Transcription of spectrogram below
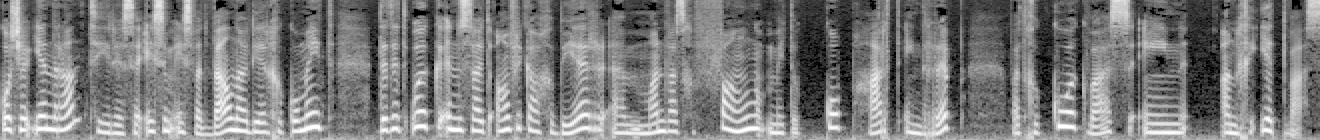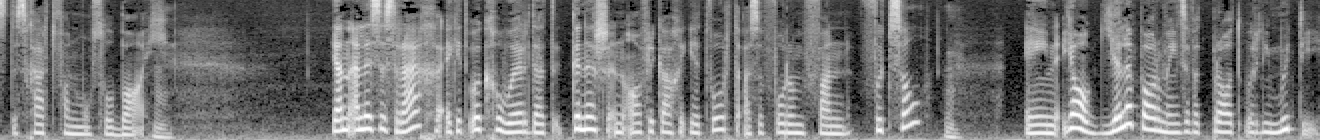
kos jou R1 hier is 'n SMS wat wel nou deurgekom het. Dit het ook in Suid-Afrika gebeur. 'n man was gevang met 'n kop hart en rib wat gekook was en aangeëet was. Dis gert van Mosselbaai. Hmm. Jan alles is reg. Ek het ook gehoor dat kinders in Afrika geëet word as 'n vorm van voedsel. Hmm. En ja, hele paar mense wat praat oor die moetie.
